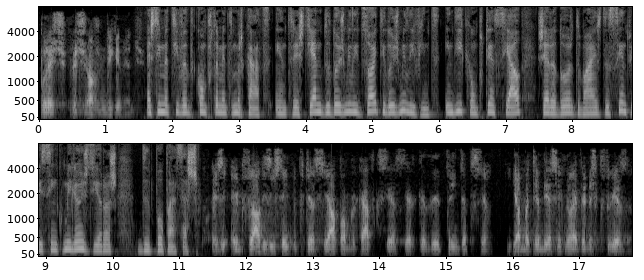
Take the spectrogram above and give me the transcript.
por, estes, por estes novos medicamentos. A estimativa de comportamento de mercado entre este ano de 2018 e 2020 indica um potencial gerador de mais de 105 milhões de euros de poupanças. Em Portugal existe ainda potencial para o mercado crescer cerca de 30%. E é uma tendência que não é apenas portuguesa.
